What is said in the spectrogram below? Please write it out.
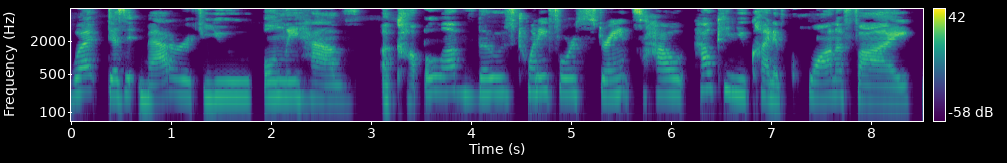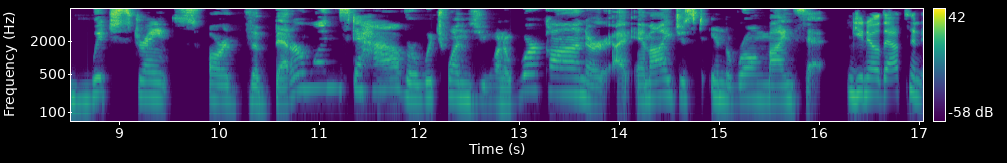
what does it matter if you only have a couple of those 24 strengths how how can you kind of quantify which strengths are the better ones to have or which ones you want to work on or uh, am i just in the wrong mindset you know, that's an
